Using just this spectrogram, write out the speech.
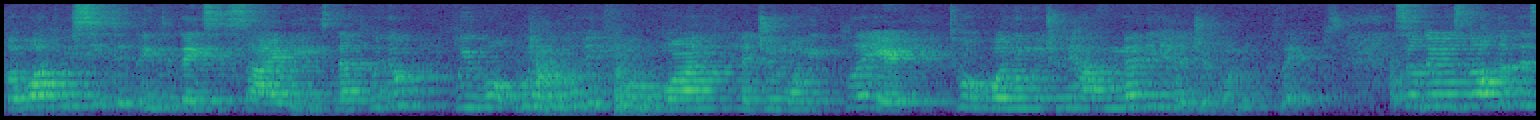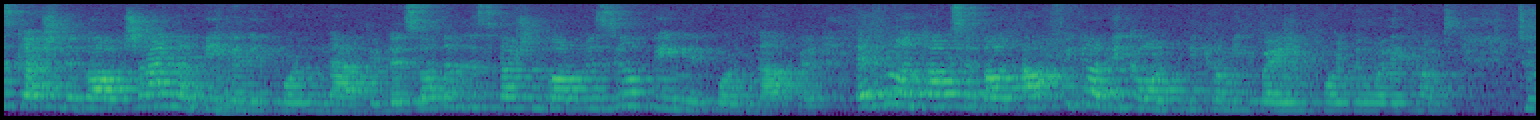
But what we see in today's society is that we don't, we, we're moving from one hegemonic player to one in which we have many hegemonic players. So there's a lot of discussion about China being an important actor. There's a lot of discussion about Brazil being an important actor. Everyone talks about Africa becoming very important when it comes to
